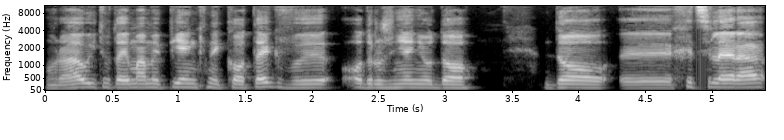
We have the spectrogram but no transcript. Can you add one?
Morał. I tutaj mamy piękny kotek w odróżnieniu do, do y, Hyclera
